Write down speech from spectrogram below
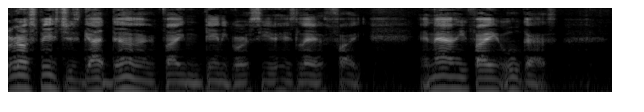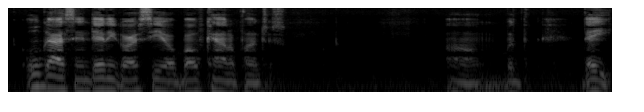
Errol Spence just got done fighting Danny Garcia his last fight. And now he fighting Ugas. Ugas and Danny Garcia are both counterpunchers. Um, but they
